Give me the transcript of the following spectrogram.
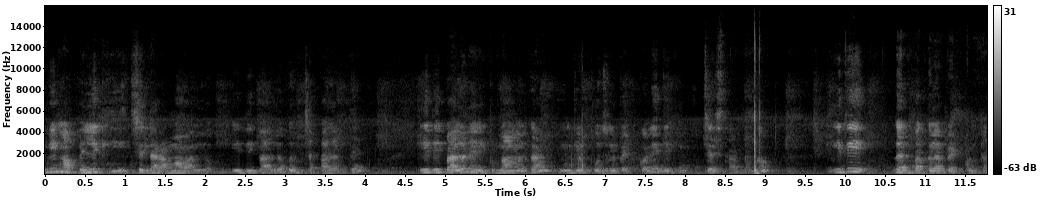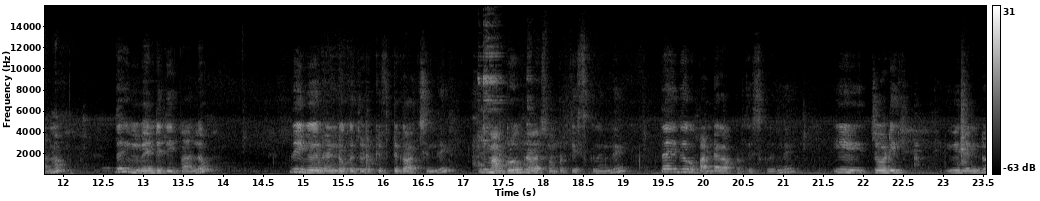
ఇవి మా పెళ్ళికి ఇచ్చింటారు అమ్మ వాళ్ళు ఈ దీపాలు. కొంచెం చెప్పాలంటే ఈ దీపాలు నేను ఇప్పుడు మామూలుగా ఇంట్లో పూజలు పెట్టుకొని దీపం చేస్తా ఉన్నాను. ఇది దాని పక్కలో పెట్టుకుంటాను. ఇవి వెండి దీపాలు. ఇది ఇవి రెండు ఒక జోడు గిఫ్ట్గా వచ్చింది. ఇది మా గృహ ప్రవేశం అప్పుడు తీసుకునింది. ఇది ఒక పండగ అప్పుడు తీసుకునింది. ఈ జోడి ఇవి రెండు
